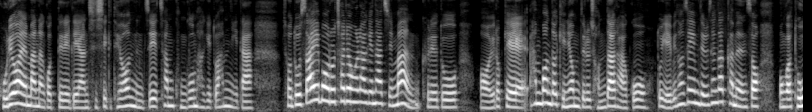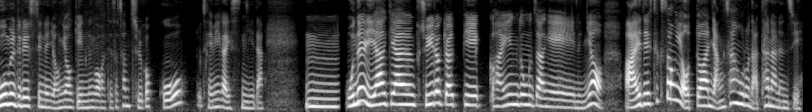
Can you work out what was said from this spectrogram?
고려할 만한 것들에 대한 지식이 되었는지 참 궁금하기도 합니다. 저도 사이버로 촬영을 하긴 하지만 그래도 어, 이렇게 한 번 더 개념들을 전달하고 또 예비 선생님들을 생각하면서 뭔가 도움을 드릴 수 있는 영역이 있는 것 같아서 참 즐겁고 또 재미가 있습니다. 음, 오늘 이야기할 주의력 결핍 과잉행동 장애는요, 아이들의 특성이 어떠한 양상으로 나타나는지,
